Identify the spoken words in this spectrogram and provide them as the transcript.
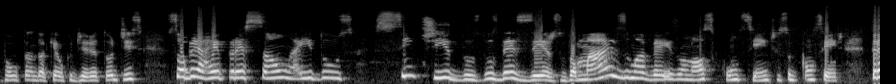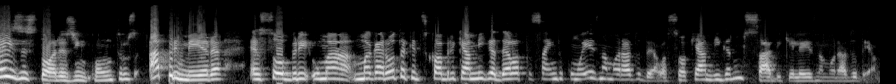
voltando aqui ao que o diretor disse, sobre a repressão aí dos sentidos, dos desejos. Mais uma vez, o nosso consciente e subconsciente. Três histórias de encontros. A primeira é sobre uma, uma garota que descobre que a amiga dela está saindo com o ex-namorado dela, só que a amiga não sabe que ele é ex-namorado dela.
